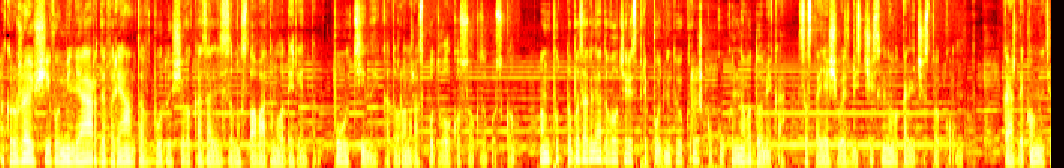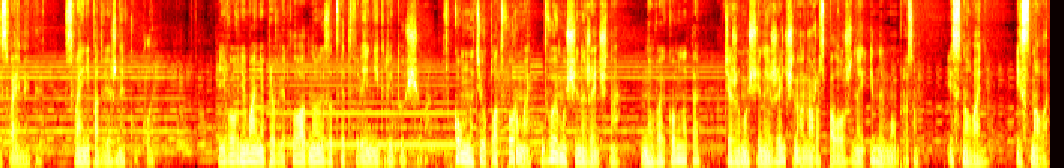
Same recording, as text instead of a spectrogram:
Окружающие его миллиарды вариантов будущего казались замысловатым лабиринтом, паутиной, которую он распутывал кусок за куском. Он будто бы заглядывал через приподнятую крышку кукольного домика, состоящего из бесчисленного количества комнат. В каждой комнате своя мебель, свои неподвижные куклы. Его внимание привлекло одно из ответвлений грядущего. В комнате у платформы двое мужчин и женщина. Новая комната, те же мужчина и женщина, но расположенные иным образом. И снова они. И снова.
